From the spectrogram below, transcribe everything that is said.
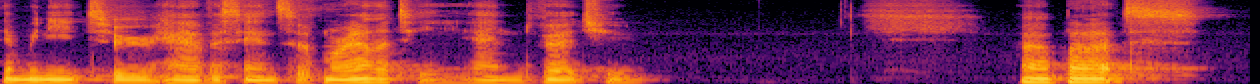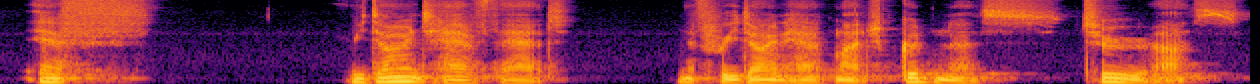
then we need to have a sense of morality and virtue. Uh, but if we don't have that, if we don't have much goodness to us,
